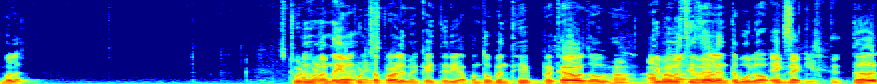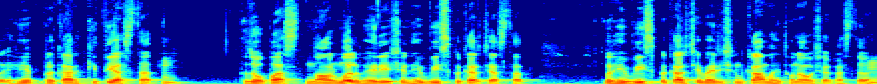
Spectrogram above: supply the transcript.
बोला. स्टुडिओमधनं इनपुटचा प्रॉब्लेम आहे काहीतरी. आपण तोपर्यंत हे प्रकारावर जाऊ. ते व्यवस्थित झाल्यानंतर बोलू आपण. एक्झॅक्टली तर हे प्रकार किती असतात? तर जवळपास नॉर्मल व्हेरिएशन हे वीस प्रकारचे असतात. बरं हे वीस प्रकारचे व्हेरिएशन का माहीत होणं आवश्यक असतं?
